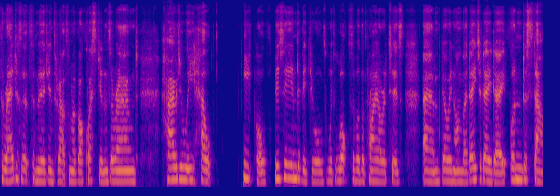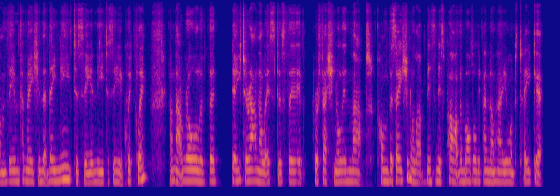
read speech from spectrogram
thread that's emerging throughout some of our questions around how do we help people, busy individuals with lots of other priorities um, going on their day-to-day day, understand the information that they need to see and need to see it quickly. And that role of the data analyst as the professional in that conversation or that business partner model, depending on how you want to take it.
